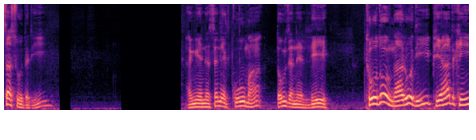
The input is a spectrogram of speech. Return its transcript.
စပ်ဆိုသတည်း။ ထိုသို့ငါတို့သည်ဘုရားသခင်၏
